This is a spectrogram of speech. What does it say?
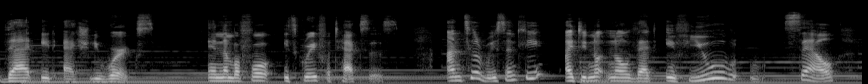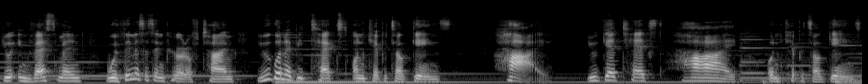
that it actually works. And number 4, it's great for taxes. Until recently, I did not know that if you sell your investment within a certain period of time, you're going to be taxed on capital gains high. You get taxed high on capital gains.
